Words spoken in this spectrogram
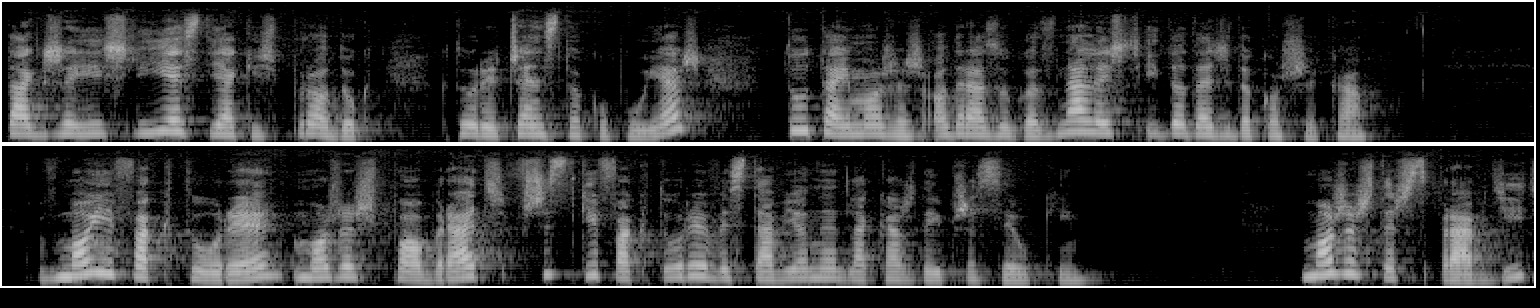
Także jeśli jest jakiś produkt, który często kupujesz, tutaj możesz od razu go znaleźć i dodać do koszyka. W moje faktury możesz pobrać wszystkie faktury wystawione dla każdej przesyłki. Możesz też sprawdzić,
